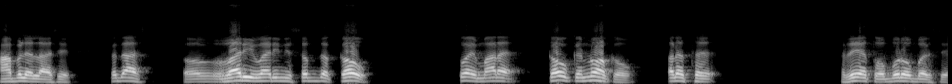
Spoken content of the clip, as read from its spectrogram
સાંભળેલા છે. કદાચ વારી વારીની શબ્દ કહું, તોય મારે કહું કે ન કહું. અર્થ રે તો બરોબર છે.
